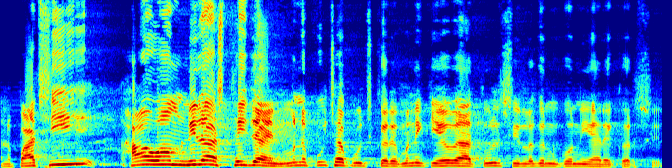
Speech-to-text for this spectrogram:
અને પાછી હાવ આમ નિરાશ થઈ જાય ને, મને પૂછા પૂછ કરે, મને કે હવે આ તુલસી લગ્ન કોની યારે કરશે?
